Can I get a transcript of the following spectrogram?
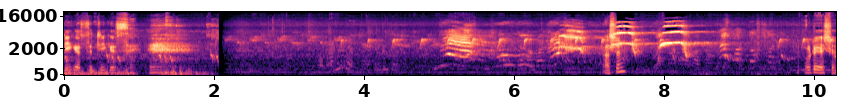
ঠিক আছে ঠিক আছে। আসেন। উঠে এসো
